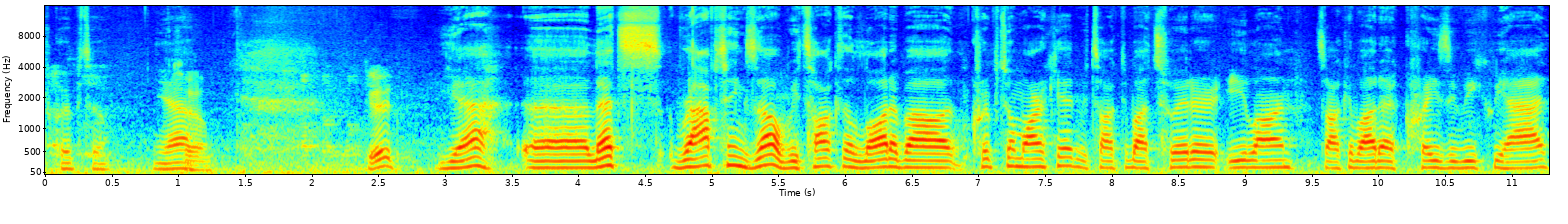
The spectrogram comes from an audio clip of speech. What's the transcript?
to crypto. Yeah. So. Good. Yeah, uh, let's wrap things up. We talked a lot about crypto market. We talked about Twitter, Elon. Talked about a crazy week we had.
